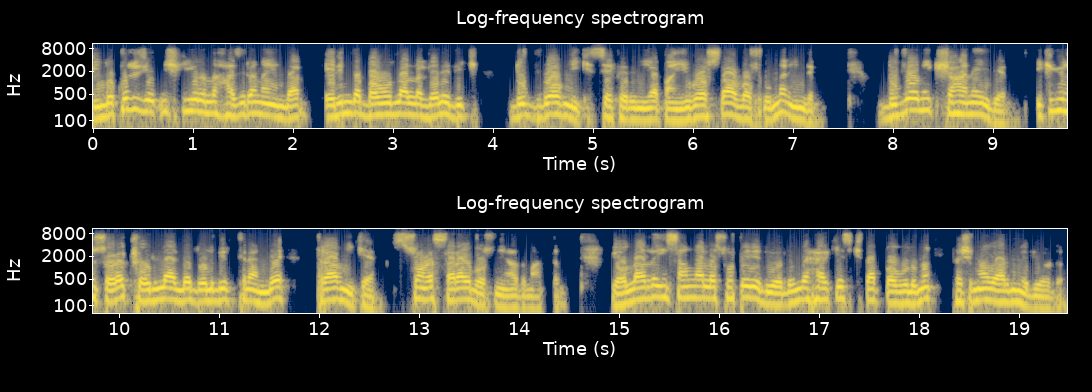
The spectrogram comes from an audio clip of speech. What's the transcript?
1972 yılında Haziran ayında elimde bavullarla Venedik Dubrovnik seferini yapan Yugoslav vapurundan indim. Dubrovnik şahaneydi. İki gün sonra köylülerle dolu bir trenle Travnik'e, sonra Saraybosna'ya adım attım. Yollarda insanlarla sohbet ediyordum ve herkes kitap bavulumu taşımaya yardım ediyordu.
